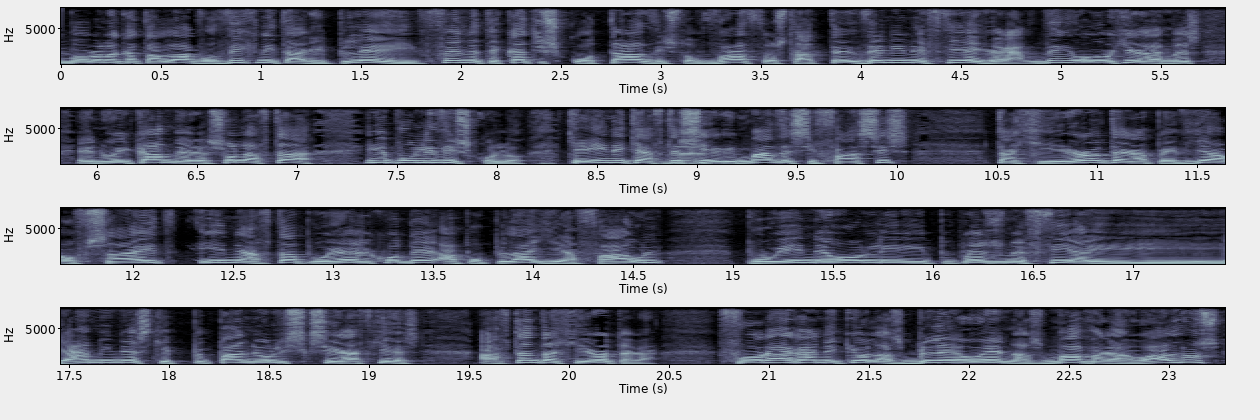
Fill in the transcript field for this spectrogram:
μπορώ να καταλάβω. Δείχνει τα replay, φαίνεται κάτι σκοτάδι στο βάθος, δεν είναι ευθεία η γραμμή. Όχι γραμμές, εννοεί κάμερες, όλα αυτά. Είναι πολύ δύσκολο. Και είναι και αυτές Ναι. οι ρημάδε, οι φάσεις. Τα χειρότερα παιδιά offside είναι αυτά που έρχονται από πλάγια φάουλ που είναι όλοι που παίζουν ευθεία οι άμυνες και π- πάνε όλοι στις ξηραφιές. Αυτά είναι τα χειρότερα. Φοράγανε κιόλας μπλε ο ένας, μαύρα ο άλλος.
